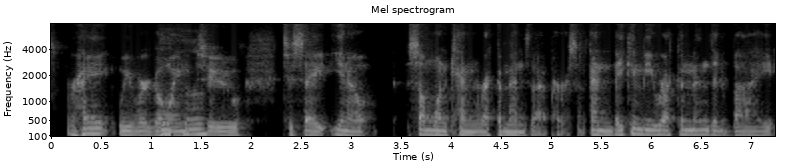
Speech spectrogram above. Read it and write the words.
right? We were going mm-hmm. to to say you know someone can recommend that person and they can be recommended by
